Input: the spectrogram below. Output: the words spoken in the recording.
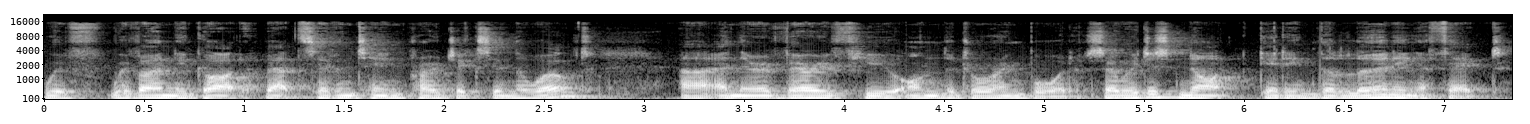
We've, we've only got about 17 projects in the world. Uh, and there are very few on the drawing board. So we're just not getting the learning effect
